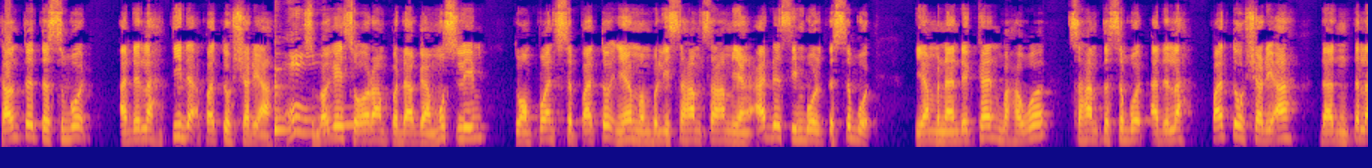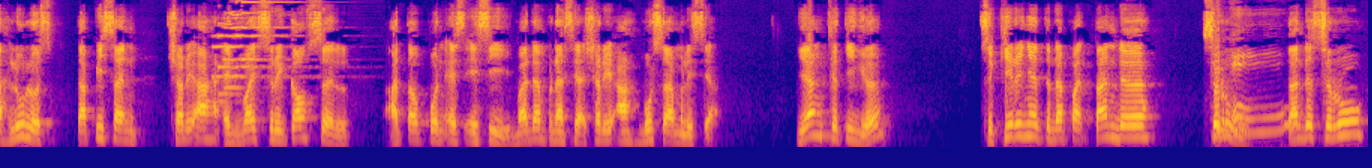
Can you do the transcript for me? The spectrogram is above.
kaunter tersebut adalah tidak patuh syariah. Sebagai seorang pedagang Muslim, tuan-puan sepatutnya membeli saham-saham yang ada simbol tersebut yang menandakan bahawa saham tersebut adalah patuh syariah dan telah lulus tapisan Syariah Advisory Council ataupun SAC, Badan Penasihat Syariah Bursa Malaysia. Yang ketiga, sekiranya terdapat tanda seru, tanda seru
